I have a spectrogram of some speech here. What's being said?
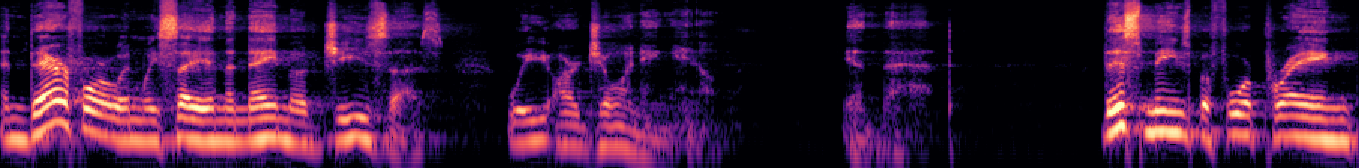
And therefore, when we say in the name of Jesus, we are joining him in that. This means before praying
